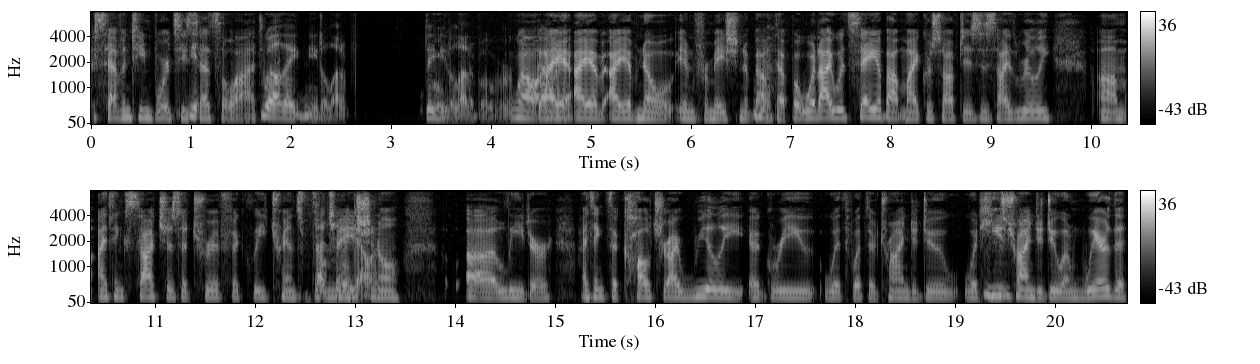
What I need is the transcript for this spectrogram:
17 board seats. Yeah. That's a lot. Well, they need a lot of they need a lot of over. Well, I, I, have I have no information about yeah. that, but what I would say about Microsoft is is I really um, I think Satya's a terrifically transformational uh, leader. I think the culture. I really agree with what they're trying to do, what mm-hmm. he's trying to do, and where the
